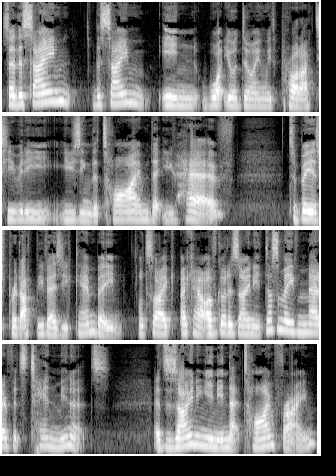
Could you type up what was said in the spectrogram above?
So the same the same in what you're doing with productivity, using the time that you have to be as productive as you can be. It's like, okay, I've got to zone in. It doesn't even matter if it's 10 minutes. It's zoning in in that time frame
